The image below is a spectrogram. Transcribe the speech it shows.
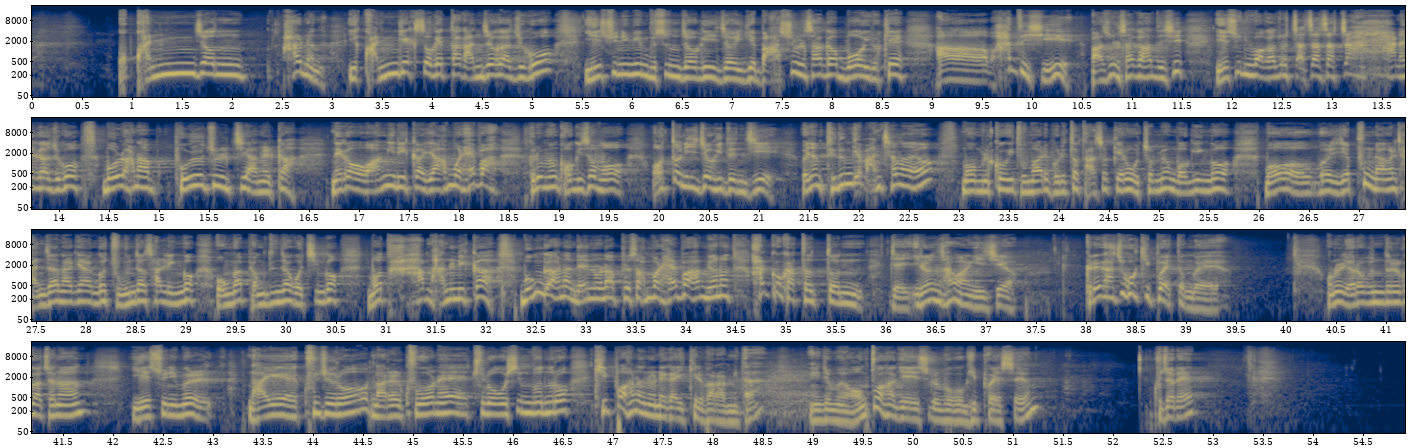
관전 하는 이 관객석에 딱 앉아가지고 예수님이 무슨 저기 저 이게 마술사가 뭐 이렇게 아 하듯이 마술사가 하듯이 예수님 와가지고 짜짜짜짜 해가지고 뭘 하나 보여줄지 않을까 내가 왕이니까 야 한번 해봐 그러면 거기서 뭐 어떤 이적이든지 왜냐면 들은 게 많잖아요 뭐 물고기 두 마리 보리떡 다섯 개로 오천 명 먹인 거 뭐 뭐 이제 풍랑을 잔잔하게 한 거 죽은 자 살린 거 온갖 병든 자 고친 거 뭐 다 많으니까 뭔가 하나 내 눈 앞에서 한번 해봐 하면은 할 것 같았던 이제 이런 상황이지요. 그래가지고 기뻐했던 거예요. 오늘 여러분들과 저는 예수님을 나의 구주로 나를 구원해 주러 오신 분으로 기뻐하는 은혜가 있길 바랍니다. 이제 뭐 엉뚱하게 예수를 보고 기뻐했어요. 구절에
